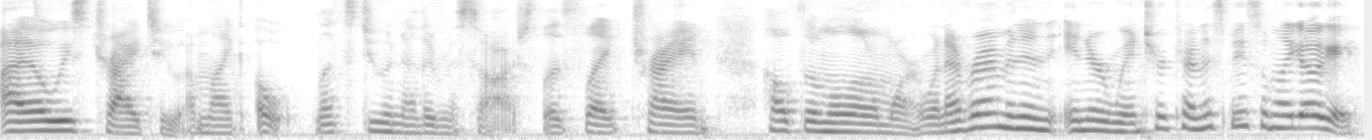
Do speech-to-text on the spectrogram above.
I always try to. I'm like, oh, let's do another massage. Let's like try and help them a little more. Whenever I'm in an inner winter kind of space, I'm like, okay,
